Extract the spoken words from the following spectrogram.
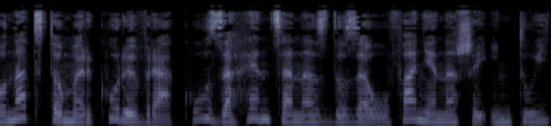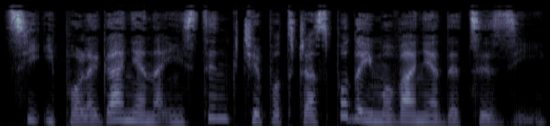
Ponadto Merkury w raku zachęca nas do zaufania naszej intuicji i polegania na instynkcie podczas podejmowania decyzji.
